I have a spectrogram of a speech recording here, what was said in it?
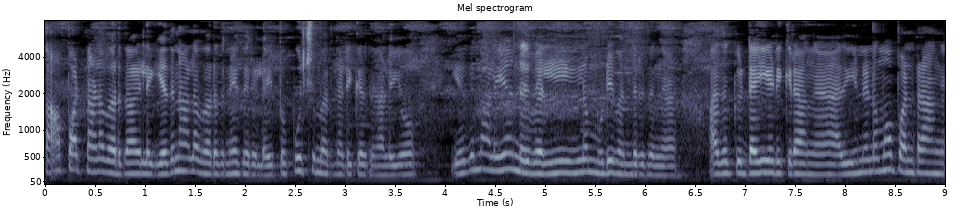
சாப்பாட்டினால வருதா? இல்லை எதனால் வருதுன்னே தெரியல. இப்போ பூச்சி மருந்து அடிக்கிறதுனாலையோ எதனாலையும் அந்த வெள்ளை முடி வந்துடுதுங்க அதுக்கு டை அடிக்கிறாங்க அது என்னென்னமோ பண்ணுறாங்க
